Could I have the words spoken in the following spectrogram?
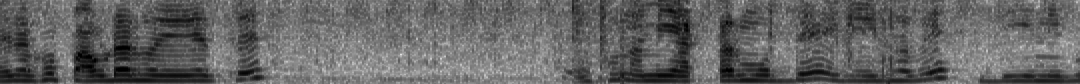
এই দেখো পাউডার হয়ে গেছে। এখন আমি একটার মধ্যে এইভাবে দিয়ে নিব।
